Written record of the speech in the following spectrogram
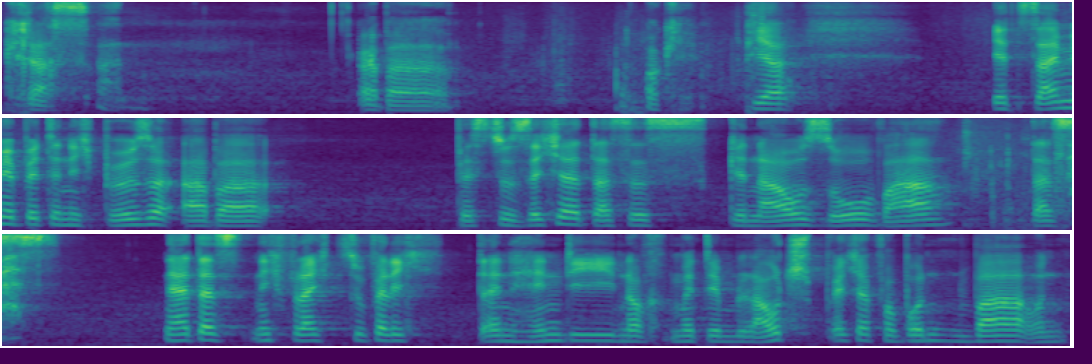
krass an. Aber okay, Pia, jetzt sei mir bitte nicht böse, aber bist du sicher, dass es genau so war, dass Was? ja, dass nicht vielleicht zufällig dein Handy noch mit dem Lautsprecher verbunden war und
